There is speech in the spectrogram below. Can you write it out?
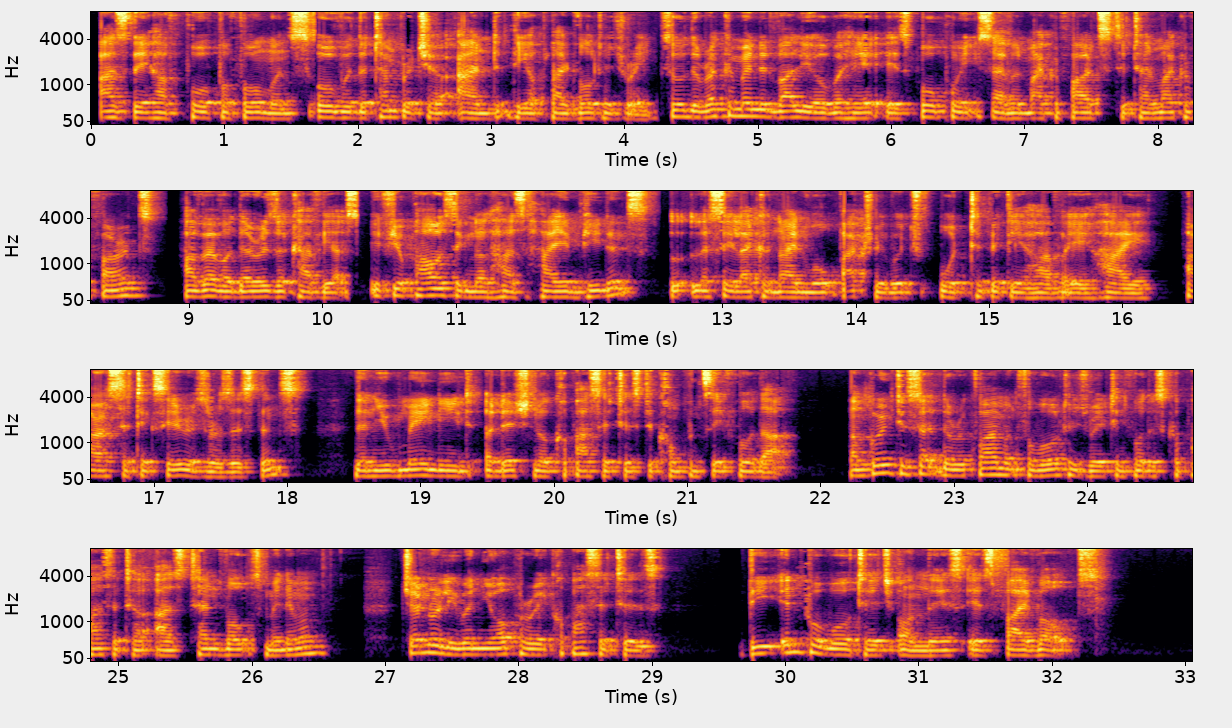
as they have poor performance over the temperature and the applied voltage range. So the recommended value over here is 4.7 microfarads to 10 microfarads. However, there is a caveat. If your power signal has high impedance, let's say like a 9 volt battery, which would typically have a high parasitic series resistance, then you may need additional capacitors to compensate for that. I'm going to set the requirement for voltage rating for this capacitor as 10 volts minimum. Generally, when you operate capacitors, the input voltage on this is 5 volts.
